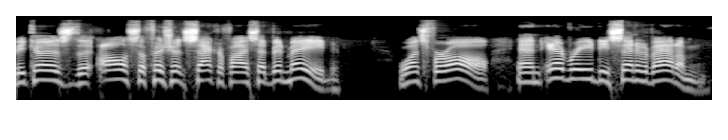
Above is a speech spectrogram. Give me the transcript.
Because the all sufficient sacrifice had been made once for all, and every descendant of Adam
